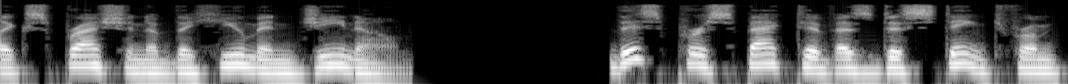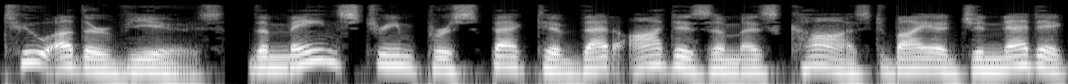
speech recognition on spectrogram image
expression of the human genome. This perspective is distinct from two other views, the mainstream perspective that autism is caused by a genetic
